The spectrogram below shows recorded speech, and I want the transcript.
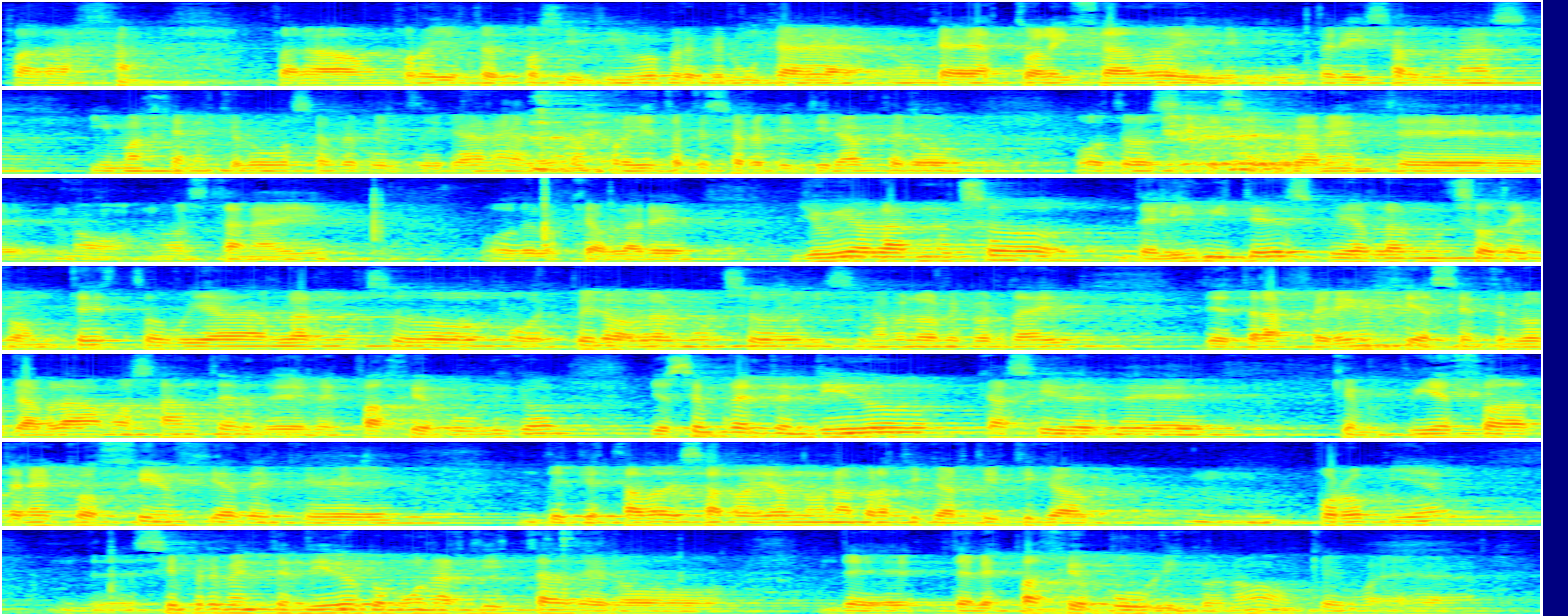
para, para un proyecto expositivo, pero que nunca, nunca he actualizado y, veréis algunas imágenes que luego se repetirán, algunos proyectos que se repetirán, pero otros que seguramente no, no están ahí o de los que hablaré. Yo voy a hablar mucho de límites, voy a hablar mucho de contexto, voy a hablar mucho, o espero hablar mucho, y si no me lo recordáis, de transferencias entre lo que hablábamos antes del espacio público. Yo siempre he entendido, casi desde que empiezo a tener conciencia de que, de que estaba desarrollando una práctica artística mm, propia, siempre me he entendido como un artista de lo, del espacio público, ¿no? aunque eh,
